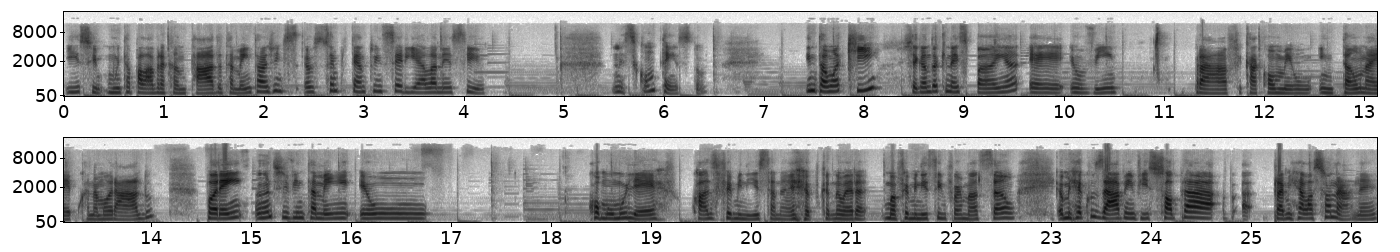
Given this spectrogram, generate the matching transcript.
isso, e muita palavra cantada também. Então a gente, eu sempre tento inserir ela nesse, nesse contexto. Então aqui, chegando aqui na Espanha, é, eu vim para ficar com o meu então na época namorado. Porém, antes de vir também eu como mulher quase feminista na época, não era uma feminista em formação, eu me recusava em vir só para me relacionar, né?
